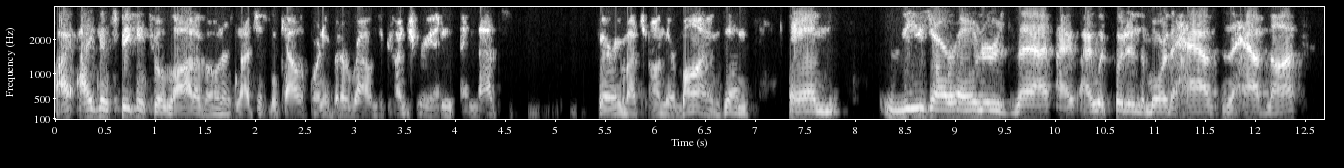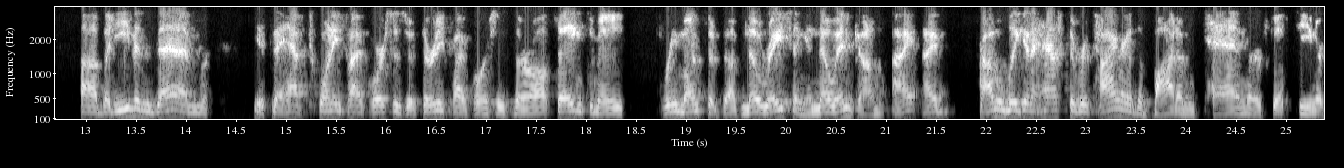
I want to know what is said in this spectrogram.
I, have been speaking to a lot of owners, not just in California but around the country, and and that's very much on their minds. And and these are owners that I, I would put in the more the haves and the have-nots. Uh, but even them, if they have 25 horses or 35 horses, they're all saying to me, three months of, of no racing and no income, I, I'm probably going to have to retire the bottom 10 or 15 or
